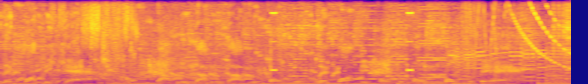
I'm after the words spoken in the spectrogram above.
Lepopcast. www.lepop.com.br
